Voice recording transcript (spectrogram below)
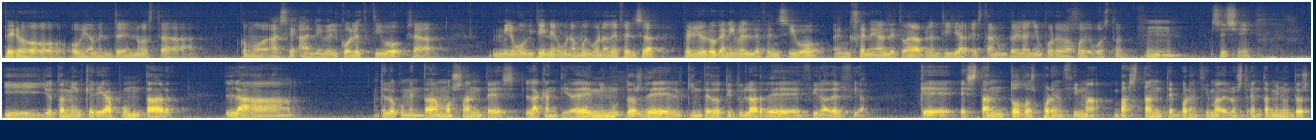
pero obviamente no está como a, a nivel colectivo, o sea, Milwaukee tiene una muy buena defensa, pero yo creo que a nivel defensivo en general de toda la plantilla están un peldaño por debajo de Boston. Hmm, sí, sí. Y yo también quería apuntar la que lo comentábamos antes, la cantidad de minutos del quinteto titular de Filadelfia, que están todos por encima, bastante por encima de los 30 minutos,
